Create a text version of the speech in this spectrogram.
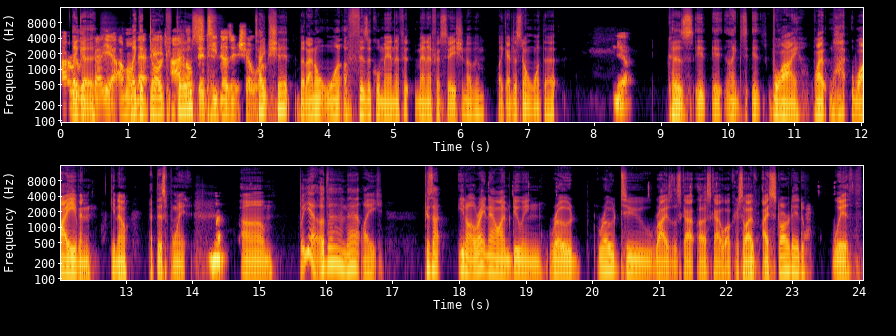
I like a that- yeah, I'm on like a dark page. I hope ghost that he doesn't show type up. shit, but I don't want a physical manif- manifestation of him. Like I just don't want that. Yeah. Cuz it it like it why why why why even, you know, at this point. Um but yeah, other than that like cuz I you know, right now I'm doing road road to Rise of the Sky, uh, Skywalker. So I I started with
